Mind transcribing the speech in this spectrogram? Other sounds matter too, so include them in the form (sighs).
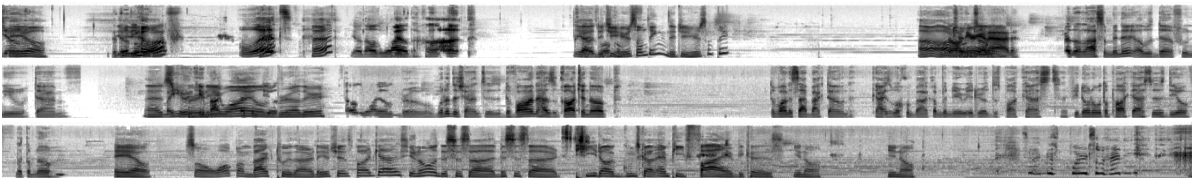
Yo, Hey, yo. Did Yo. the go off? what? Huh? Yo, that was wild. Huh? Yeah, Guys, did you hear something? Did you hear something? Oh, I No, don't I'm know. hearing an ad. For the last minute, I was deaf. Who knew? Damn, That's My hearing pretty came back the wild, deal, second deal. brother. that was wild, bro. What are the chances? Devon has gotten up. Devon has sat back down. Guys, welcome back. I'm the narrator of this podcast. If you don't know what the podcast is, deal, let them know. Hey, yo. So welcome back to the Dave Chiz podcast. You know, this is uh this is the T Dog Goonscrap MP5 because you know, you know. So I just poured some honey.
